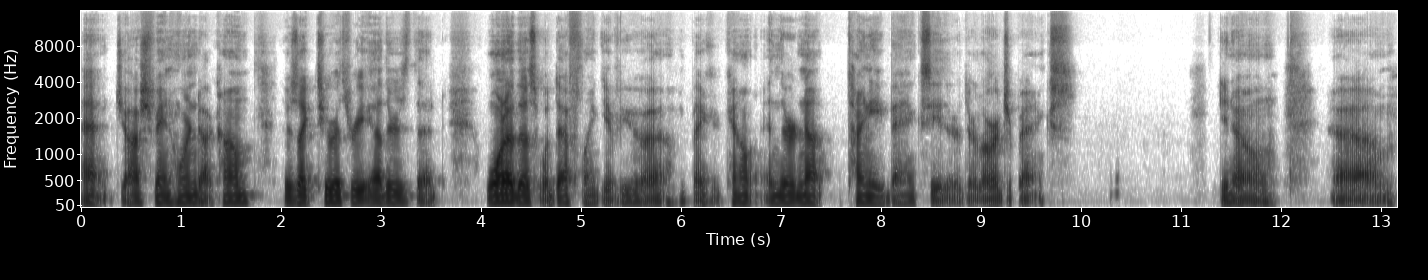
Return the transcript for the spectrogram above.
at joshvanhorn.com. There's like two or three others that one of those will definitely give you a bank account. And they're not tiny banks either, they're larger banks. You know, um,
